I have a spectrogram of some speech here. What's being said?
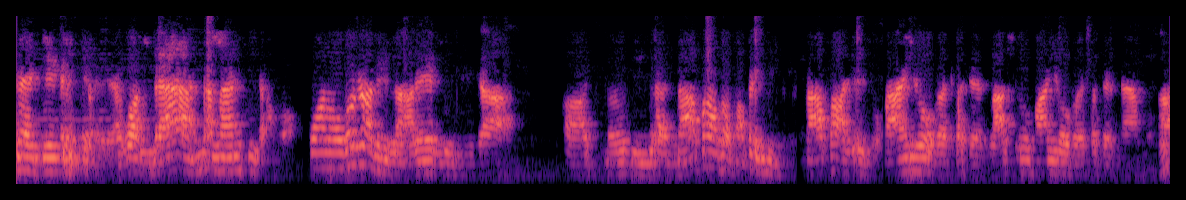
နဲ့ကျင်းနေတယ်။ဟိုလမ်းနှစ်လမ်းရှိတာပေါ့။ကွာတော်ဘက်ကနေလာတဲ့လူတွေကအာကျွန်တော်တို့ဒီနားဖာတော့မပိတ်ဘူး။ နားဖာလေးကိုမိုင်းရောပဲဆက်တယ်။လာရှိုးမိုင်းရောပဲဆက်တယ်နား။အာ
